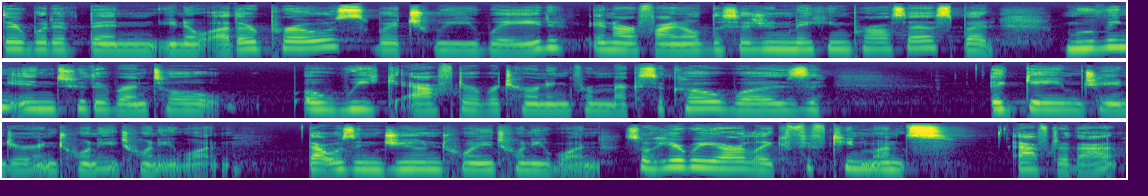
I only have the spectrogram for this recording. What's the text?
There would have been, you know, other pros, which we weighed in our final decision making process. But moving into the rental a week after returning from Mexico was a game changer in 2021. That was in June 2021. So here we are, like 15 months after that.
